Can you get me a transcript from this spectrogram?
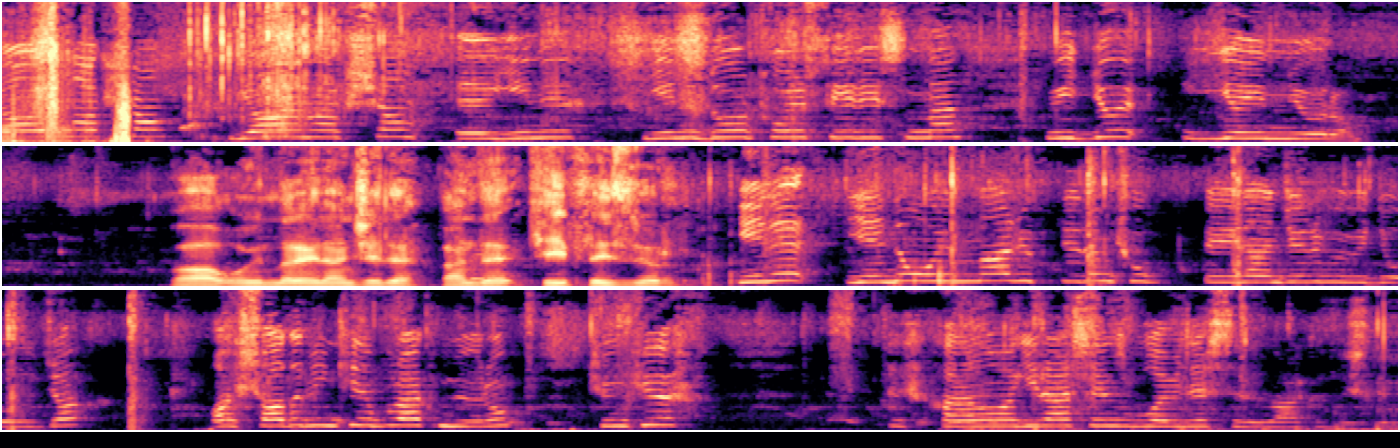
yarın akşam yarın akşam e, yeni yeni 4 oyun serisinden video yayınlıyorum. Vav oyunlar eğlenceli. Ben de keyifle izliyorum. Yeni yeni oyunlar yükledim. Çok eğlenceli bir video olacak. Aşağıda linkini bırakmıyorum. Çünkü kanalıma girerseniz bulabilirsiniz arkadaşlar.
